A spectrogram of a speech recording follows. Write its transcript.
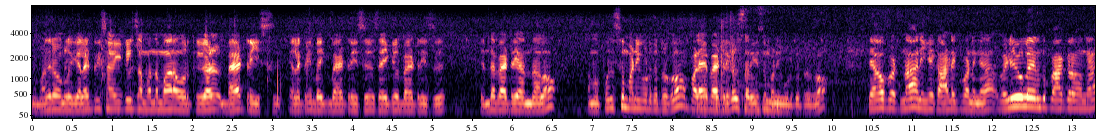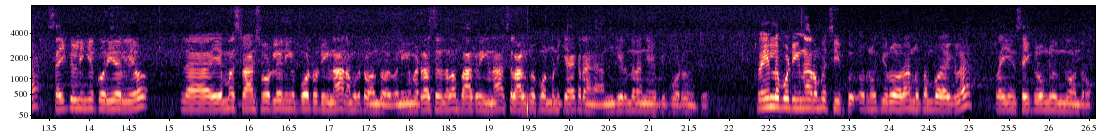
இந்த மாதிரி உங்களுக்கு எலக்ட்ரிக் சைக்கிள் சம்மந்தமான ஒர்க்குகள் batteries electric bike batteries cycle batteries எந்த பேட்டரியாக இருந்தாலும் நம்ம புதுசும் பண்ணி கொடுத்துட்ருக்கோம் பழைய பேட்டரிகள் சர்வீஸும் பண்ணி கொடுத்துட்ருக்கோம். தேவைப்பட்டுனா நீங்கள் காண்டாக்ட் பண்ணுங்கள் வெளியூரில் இருந்து பார்க்குறவங்க சைக்கிள் நீங்கள் கொரியர்லேயோ இல்லை எம்எஸ் டிரான்ஸ்போர்ட்லேயோ நீங்கள் போட்டு விட்டிங்கன்னா நம்மக்கிட்ட வந்துடும் இப்போ நீங்கள் மெட்ராஸ் இருந்தாலும் பார்க்குறீங்கன்னா சில ஆட்கள் ஃபோன் பண்ணி கேட்குறாங்க அங்கேருந்து நாங்கள் எப்படி போடுறதுன்ட்டு ட்ரெயினில் போட்டிங்கன்னா ரொம்ப சீப்பு ஒரு நூற்றி இருபது ரூபா நூற்றம்பது ரூபாய்க்குள்ள ட்ரெயின் சைக்கிள் உங்களுக்கு இங்கே வந்துடும்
